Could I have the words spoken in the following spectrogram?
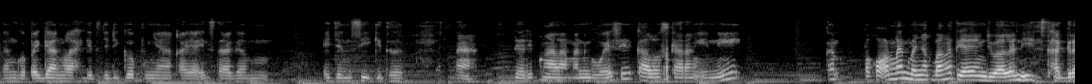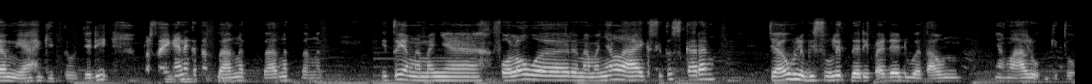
yang gue pegang lah gitu jadi gue punya kayak Instagram agency gitu. Nah dari pengalaman gue sih kalau sekarang ini kan toko online banyak banget ya yang jualan di Instagram ya gitu. Jadi persaingannya ketat banget banget banget. Itu yang namanya follower yang namanya likes itu sekarang jauh lebih sulit daripada dua tahun yang lalu gitu.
